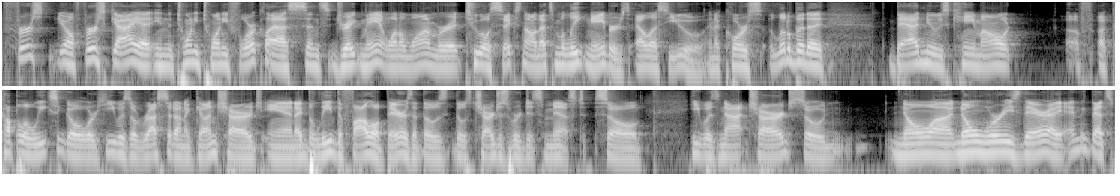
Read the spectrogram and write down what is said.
first you know first guy in the 2024 class since Drake Maye at 101. We're at 206 now. That's Malik Nabers LSU, and of course a little bit of bad news came out a, couple of weeks ago where he was arrested on a gun charge, and I believe the follow up there is that those those charges were dismissed. So he was not charged. So no uh, no worries there. I, I, think that's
